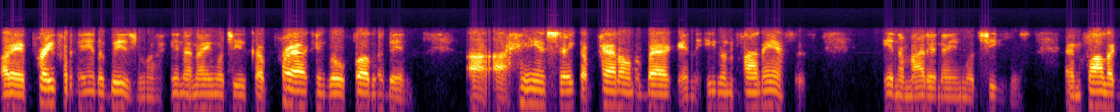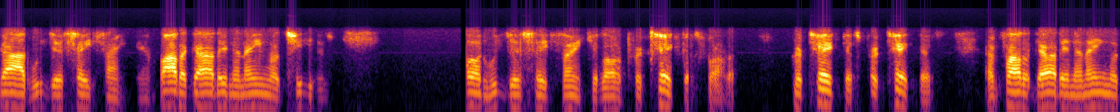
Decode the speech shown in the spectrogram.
or they pray for the individual in the name of Jesus. Because prayer can go further than uh, a handshake, a pat on the back, and even finances in the mighty name of Jesus. And Father God, we just say thank you. Father God, in the name of Jesus, Lord, we just say thank you, Lord. Protect us, Father. Protect us, protect us. And Father God, in the name of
